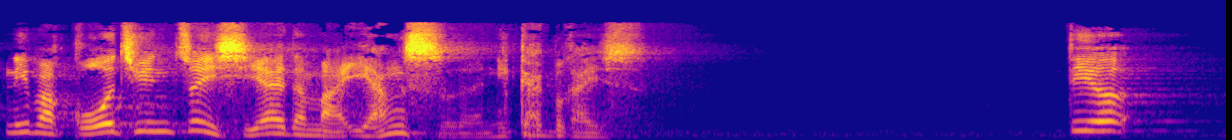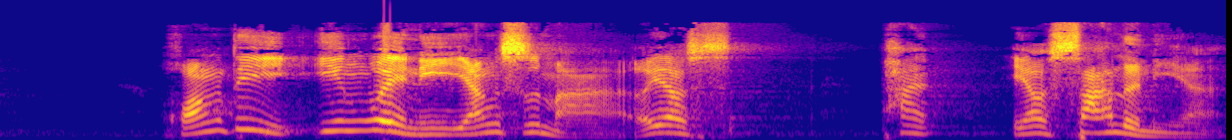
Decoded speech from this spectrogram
你把国君最喜爱的马养死了，你该不该死？第二，皇帝因为你养死马而要判要杀了你啊！”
